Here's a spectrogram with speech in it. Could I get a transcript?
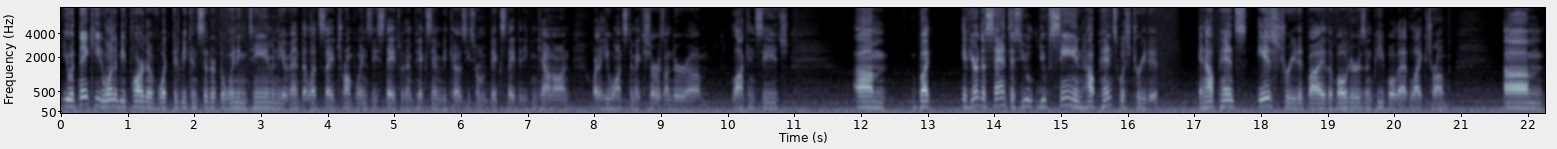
you would think he'd want to be part of what could be considered the winning team in the event that, let's say, Trump wins these states, but then picks him because he's from a big state that he can count on or that he wants to make sure is under um, lock and siege. Um, but if you're DeSantis, you you've seen how Pence was treated and how Pence is treated by the voters and people that like Trump. Um,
